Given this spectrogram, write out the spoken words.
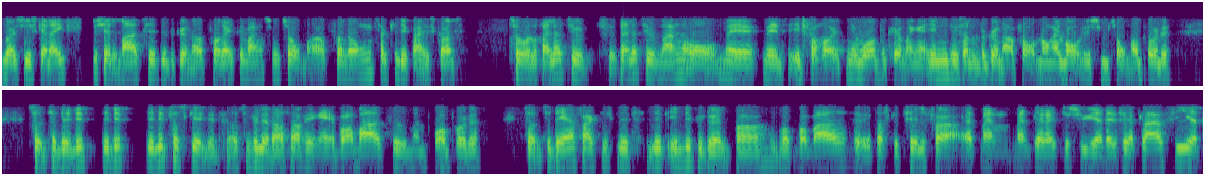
må jeg sige, skal der ikke specielt meget til, at de begynder at få rigtig mange symptomer, og for nogen, så kan de faktisk godt tåle relativt, relativt mange år med, med et, et for højt niveau af bekymringer, inden de sådan begynder at få nogle alvorlige symptomer på det. så, så det, er lidt, det, er lidt, det er lidt forskelligt, og selvfølgelig er det også afhængig af, hvor meget tid man bruger på det. Så, så det er faktisk lidt, lidt individuelt, hvor, hvor, hvor meget øh, der skal til, før at man, man bliver rigtig syg af det. Så jeg plejer at sige, at,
